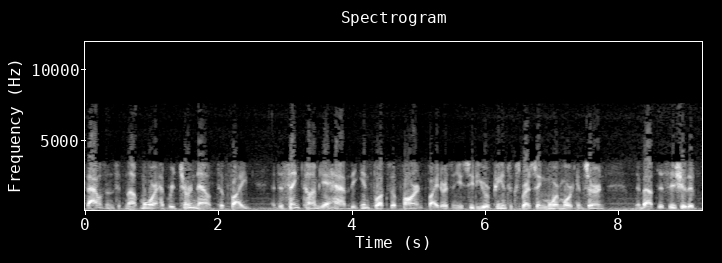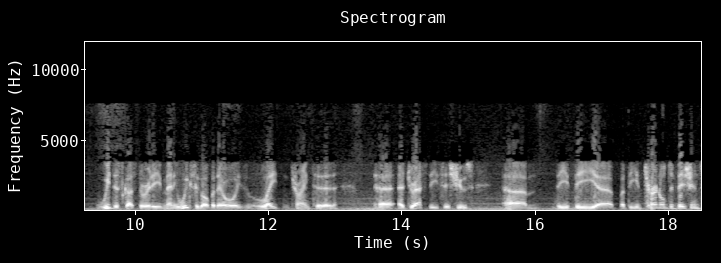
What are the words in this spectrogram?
thousands, if not more, have returned now to fight. At the same time, you have the influx of foreign fighters, and you see the Europeans expressing more and more concern about this issue that we discussed already many weeks ago, but they're always late in trying to uh, address these issues. Um, the the uh, but the internal divisions.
